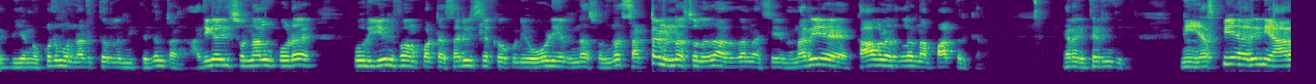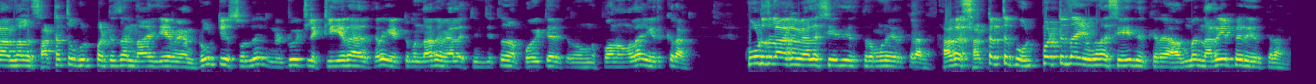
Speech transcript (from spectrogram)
எப்படி? எங்கள் குடும்பம் நடுத்தரில் நிற்குதுன்றாங்க அதிகாரி சொன்னாலும் கூட ஒரு யூனிஃபார்ம் போட்ட சர்வீஸில் இருக்கக்கூடிய ஊழியர் என்ன சொல்லணும்னா சட்டம் என்ன சொல்லுதோ அதை தான் நான் செய்யணும். நிறைய காவலர்களை நான் பார்த்துருக்கிறேன். எனக்கு தெரிஞ்சு. நீ எஸ்பிஆர் நீ யாராக இருந்தாலும் சட்டத்துக்கு உட்பட்டு தான் நான் செய்வேன் என் டியூட்டியை சொல்லு. இந்த டியூட்டியில் கிளியராக இருக்கிறேன் எட்டு மணி நேரம் வேலை செஞ்சுட்டு நான் போயிட்டே இருக்கிறவங்க போனவங்களாம் இருக்கிறாங்க. கூடுதலாக வேலை செய்து இருக்கிறவங்களும் இருக்கிறாங்க. ஆக சட்டத்துக்கு உட்பட்டு தான் இவங்களாம் செய்திருக்கிற அது மாதிரி நிறைய பேர் இருக்கிறாங்க.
